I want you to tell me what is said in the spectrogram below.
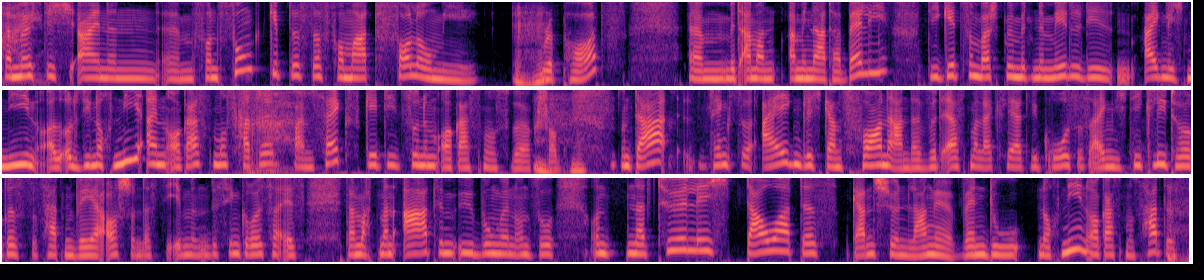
da möchte ich einen, ähm, von Funk gibt es das Format Follow Me. Reports ähm, mit Aman- Aminata Belli. Die geht zum Beispiel mit einem Mädel, die eigentlich nie also, oder die noch nie einen Orgasmus hatte beim Sex, geht die zu einem Orgasmus-Workshop. Und da fängst du eigentlich ganz vorne an. Da wird erstmal erklärt, wie groß ist eigentlich die Klitoris. Das hatten wir ja auch schon, dass die eben ein bisschen größer ist. Dann macht man Atemübungen und so. Und natürlich dauert das ganz schön lange. Wenn du noch nie einen Orgasmus hattest,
